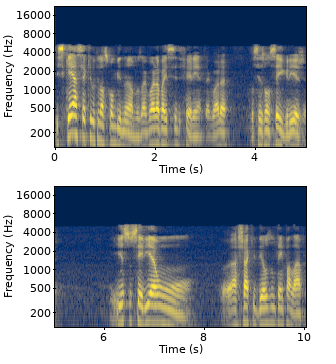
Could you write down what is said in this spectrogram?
Esquece aquilo que nós combinamos, agora vai ser diferente, agora vocês vão ser igreja. Isso seria um. achar que Deus não tem palavra.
